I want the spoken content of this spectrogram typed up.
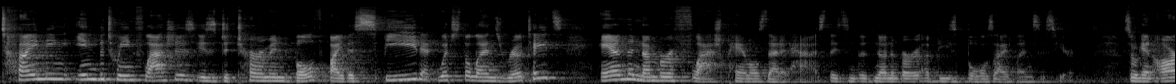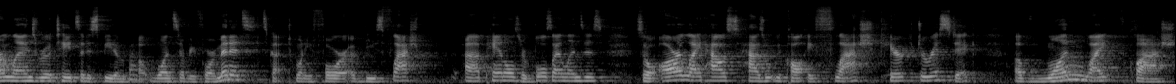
timing in between flashes is determined both by the speed at which the lens rotates and the number of flash panels that it has. The number of these bullseye lenses here. So again, our lens rotates at a speed of about once every four minutes. It's got 24 of these flash uh, panels or bullseye lenses. So our lighthouse has what we call a flash characteristic of one light flash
